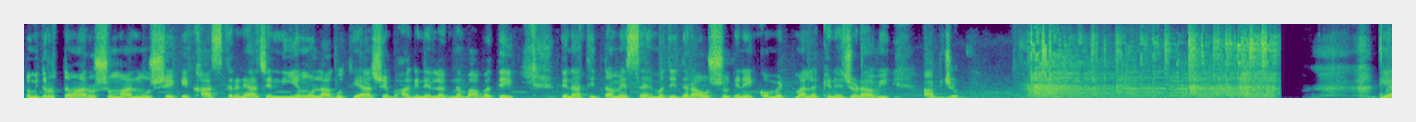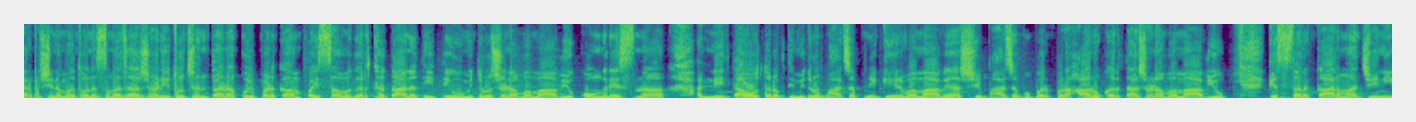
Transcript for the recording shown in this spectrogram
તો મિત્રો, તમારું શું માનવું છે કે ખાસ કરીને આ જે નિયમો લાગુ થયા છે ભાગીને લગ્ન બાબતે? તેનાથી તમે સહેમતી ધરાવશો કે નહીં? કોમેન્ટમાં લખીને જણાવી આપજો. ત્યાર પછીના મહત્વના સમાચાર જાણીએ તો જનતાના કોઈ પણ કામ પૈસા વગર થતા નથી. તેવું મિત્રો જણાવવામાં આવ્યું. કોંગ્રેસના નેતાઓ તરફથી મિત્રો ભાજપને ઘેરવામાં આવ્યા છે. ભાજપ ઉપર પ્રહારો કરતા જણાવવામાં આવ્યું કે સરકારમાં જેની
